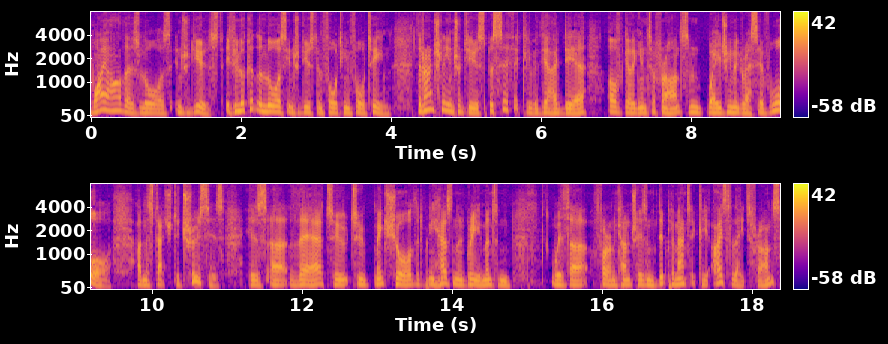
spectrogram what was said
why are those laws introduced? If you look at the laws introduced in 1414, they're actually introduced specifically with the idea of going into France and waging an aggressive war. And the Statute of Truces is uh, there to, to make sure that when he has an agreement and with uh, foreign countries and diplomatically isolates France,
